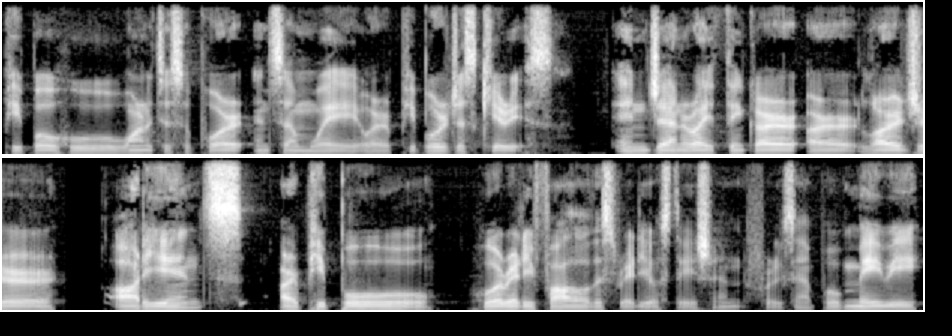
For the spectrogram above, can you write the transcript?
people who wanted to support in some way or people who are just curious. In general, I think our, our larger audience are people who already follow this radio station, for example. Maybe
